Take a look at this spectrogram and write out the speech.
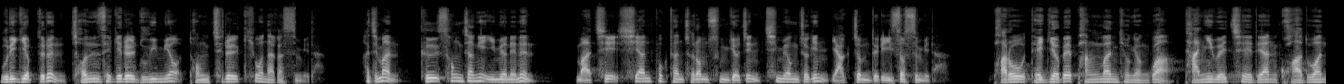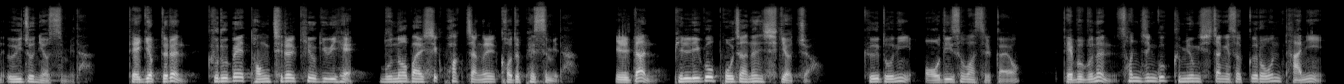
우리 기업들은 전 세계를 누이며 덩치를 키워나갔습니다. 하지만 그 성장의 이면에는 마치 시한폭탄처럼 숨겨진 치명적인 약점들이 있었습니다. 바로 대기업의 방만 경영과 단위 외채에 대한 과도한 의존이었습니다. 대기업들은 그룹의 덩치를 키우기 위해 문어발식 확장을 거듭했습니다. 일단 빌리고 보자는 식이었죠. 그 돈이 어디서 왔을까요? 대부분은 선진국 금융시장에서 끌어온 단위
